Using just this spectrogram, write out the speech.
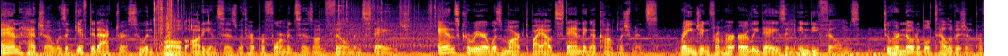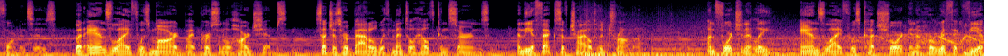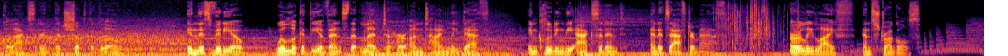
Anne Heche was a gifted actress who enthralled audiences with her performances on film and stage. Anne's career was marked by outstanding accomplishments, ranging from her early days in indie films to her notable television performances. But Anne's life was marred by personal hardships, such as her battle with mental health concerns and the effects of childhood trauma. Unfortunately, Anne's life was cut short in a horrific vehicle accident that shook the globe. In this video, we'll look at the events that led to her untimely death, including the accident and its aftermath, early life and struggles.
